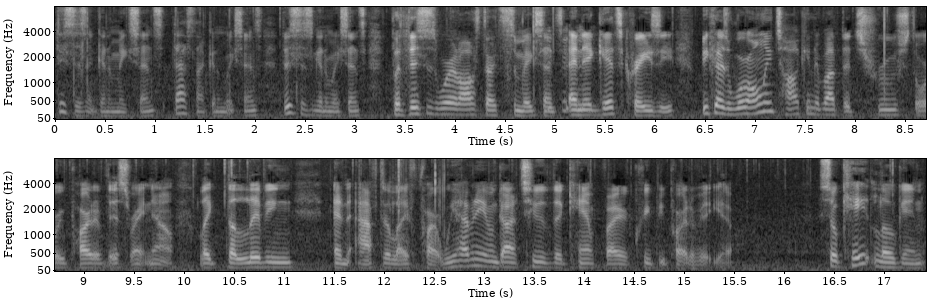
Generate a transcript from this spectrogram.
this isn't going to make sense. That's not going to make sense. This isn't going to make sense. But this is where it all starts to make sense. and it gets crazy because we're only talking about the true story part of this right now, like the living and afterlife part. We haven't even got to the campfire creepy part of it yet. So Kate Logan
